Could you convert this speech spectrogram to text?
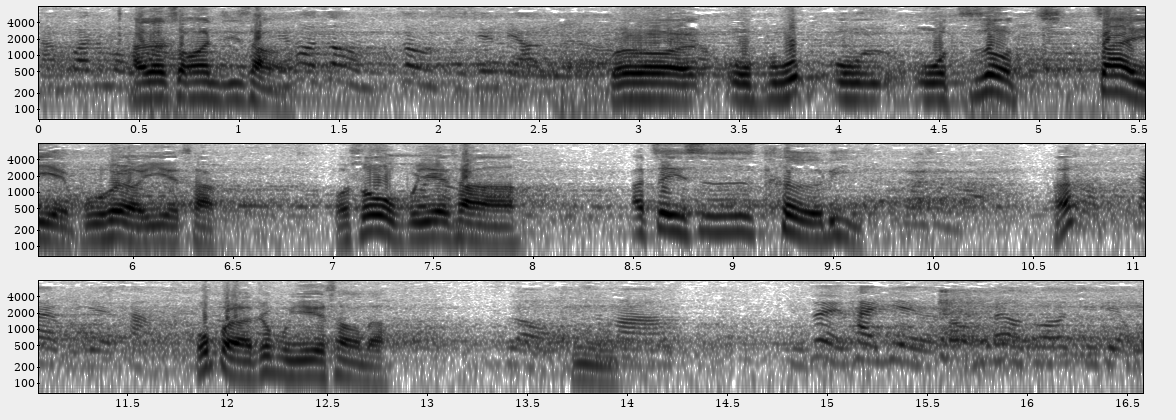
难怪那么他在中安机场不。不我不我我只有再也不会有夜唱。我说我不夜唱啊，啊这一次是特例为什么？啊，再不夜唱？我本来就不夜唱的啊、是哦，嗯是吗？你这也太夜了吧！我朋友说几点？我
